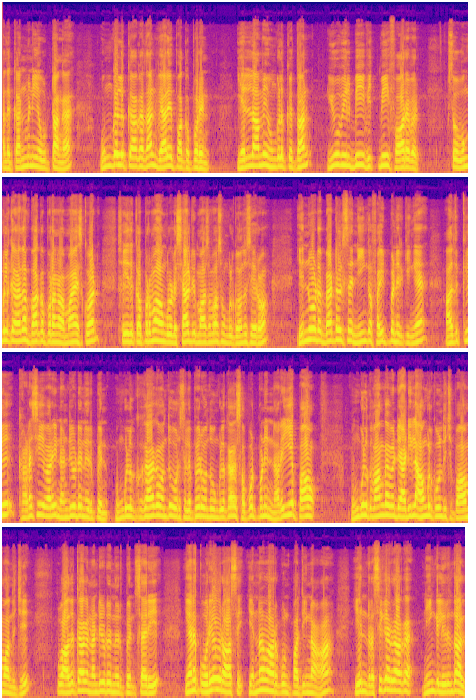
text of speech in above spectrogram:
அந்த கண்மணியை விட்டாங்க. உங்களுக்காக தான் வேலை பார்க்க போகிறேன் எல்லாமே உங்களுக்கு தான். You will be with me forever so உங்களுக்காக தான் பார்க்க போகிறாங்க மாயா ஸ்குவாட் ஸோ இதுக்கப்புறமா அவங்களோட சேலரி மாதம் மாதம் உங்களுக்கு வந்து சேரும். என்னோட பேட்டல்ஸை நீங்கள் ஃபைட் பண்ணியிருக்கீங்க அதுக்கு கடைசி வரை நன்றியுடன் இருப்பேன். உங்களுக்காக வந்து ஒரு சில பேர் வந்து உங்களுக்காக சப்போர்ட் பண்ணி நிறைய பாவம். உங்களுக்கு வாங்க வேண்டிய அடியில் அவங்களுக்கு வந்துச்சு பாவமாக இருந்துச்சு. ஓ அதுக்காக நன்றியுடன் இருப்பேன். சரி எனக்கு ஒரே ஒரு ஆசை. என்னவாக இருக்கும்னு பார்த்தீங்கன்னா என் ரசிகராக நீங்கள் இருந்தால்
